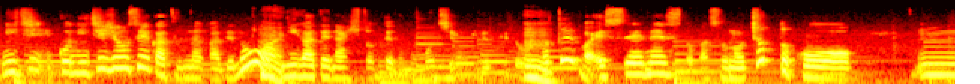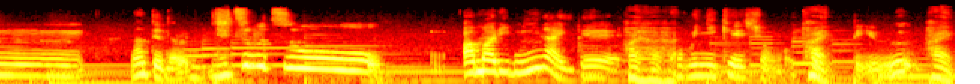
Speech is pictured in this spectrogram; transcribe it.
日こう日常生活の中でのはい。苦手な人っていうのももちろんいるけど、うん。例えば SNS とかそのちょっとこううーんなんて言うんだろう実物をあまり見ないではいはいはい。コミュニケーションを取るっていう、はい。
